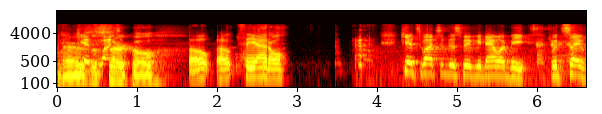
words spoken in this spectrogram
There's Kids the watching- circle. Oh, oh, Seattle. Kids watching this movie now would be would say,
